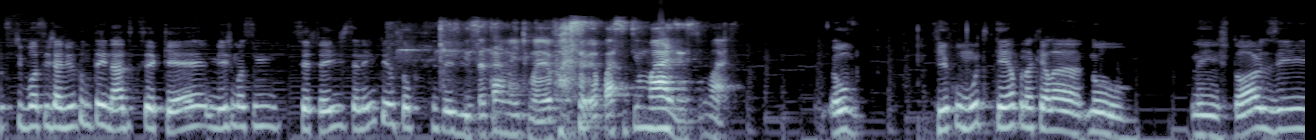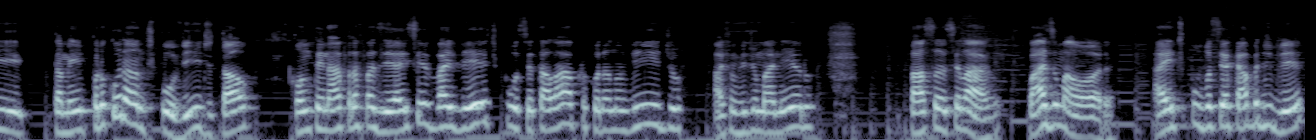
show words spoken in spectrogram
que você já viu que não tem nada que você quer, mesmo assim você fez, você nem pensou que você fez isso. Exatamente, mano. Eu passo, eu passo demais isso, demais. Eu fico muito tempo naquela. no em stories e também procurando, tipo, vídeo e tal. quando não tem nada para fazer. Aí você vai ver, tipo, você tá lá procurando um vídeo, acha um vídeo maneiro, passa, sei lá, quase uma hora. Aí, tipo, você acaba de ver,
